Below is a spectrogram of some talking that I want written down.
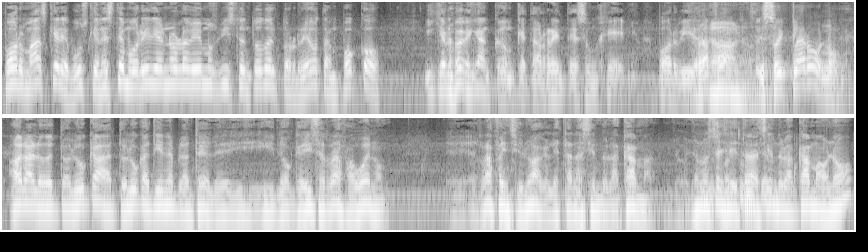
por más que le busquen, este Morelia no lo habíamos visto en todo el torneo tampoco. Y que no vengan con que Torrente es un genio, por vida. Rafa, ¿soy claro o no? Ahora lo de Toluca, Toluca tiene plantel, y, lo que dice Rafa, bueno, Rafa insinúa que le están haciendo la cama. Yo, no sé si le están haciendo la cama o no,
